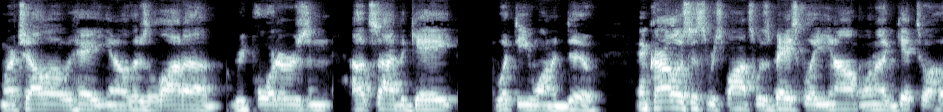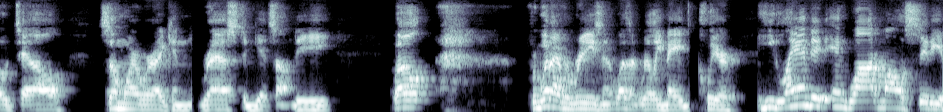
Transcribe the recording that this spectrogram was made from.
Marcello, hey, you know, there's a lot of reporters and outside the gate. What do you want to do? And Carlos's response was basically, you know, I want to get to a hotel somewhere where I can rest and get something to eat. Well, for whatever reason, it wasn't really made clear. He landed in Guatemala City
